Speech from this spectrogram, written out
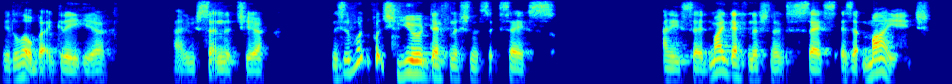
he had a little bit of grey hair, and he was sitting in the chair. And he said, what, "What's your definition of success?" And he said, "My definition of success is at my age,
